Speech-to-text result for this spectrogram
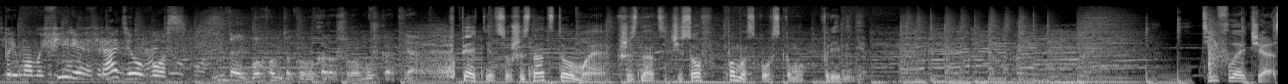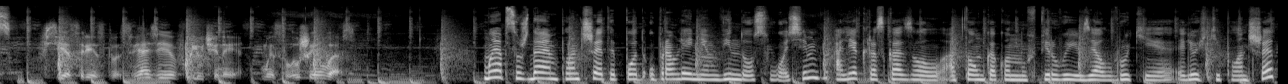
в прямом эфире Радио ВОЗ. И дай бог вам такого хорошего мужа, как я. В пятницу, 16 мая, в 16 часов по московскому времени. Тифло час. Все средства связи включены. Мы слушаем вас. Мы обсуждаем планшеты под управлением Windows 8. Олег рассказывал о том, как он впервые взял в руки легкий планшет.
